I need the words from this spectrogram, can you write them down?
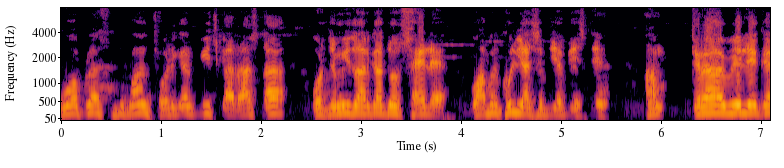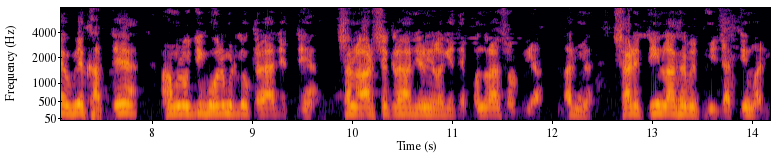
वो अपना दुकान छोड़कर बीच का रास्ता और जमींदार का जो साइड है वहाँ पर खुली सब्ज़ियाँ बेचते हैं। हम किराया वे लेकर वे खाते हैं हम लोग जी गवर्नमेंट को किराया देते हैं। सन आठ से किराया देने लगे थे पंद्रह सौ रुपया हर में साढ़े तीन लाख रुपए फ़ीस जाती है हमारी।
